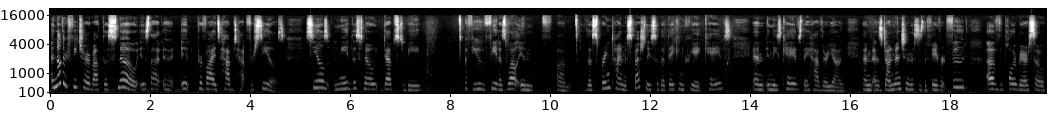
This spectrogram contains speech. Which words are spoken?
Another feature about the snow is that uh, it provides habitat for seals. Seals need the snow depths to be a few feet as well in um, the springtime especially so that they can create caves. And in these caves they have their young. And as john mentioned this is the favorite food of the polar bear. So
